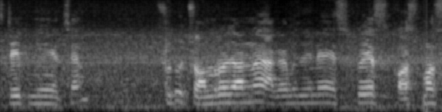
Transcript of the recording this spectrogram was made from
স্টেপ নিয়েছেন শুধু চন্দ্রযান নয় আগামী দিনে স্পেস কসমস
